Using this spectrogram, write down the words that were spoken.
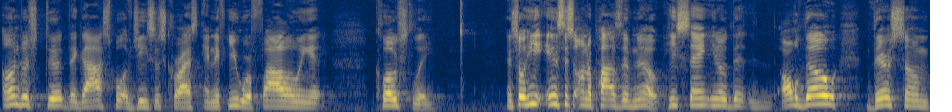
understood the gospel of Jesus Christ and if you were following it closely. And so he insists on a positive note. He's saying, you know, that although there's some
